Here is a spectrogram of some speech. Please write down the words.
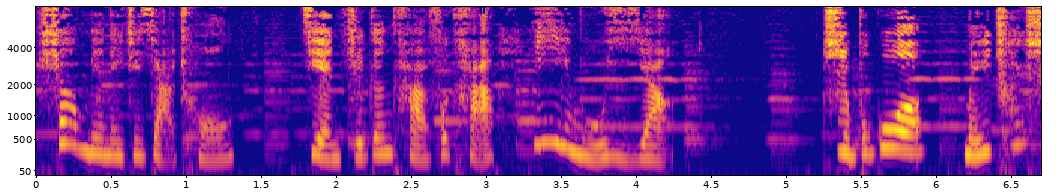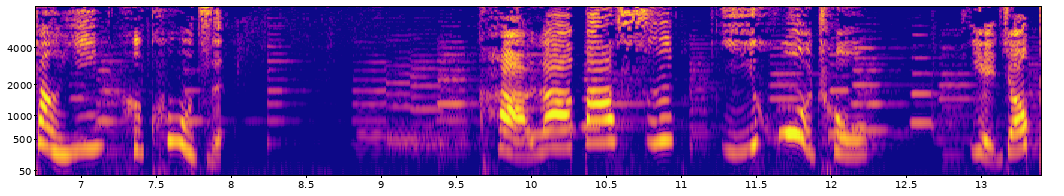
上面那只甲虫简直跟卡夫卡一模一样，只不过没穿上衣和裤子。卡拉巴斯疑惑虫，也叫布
